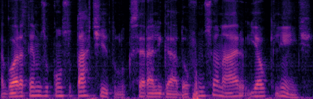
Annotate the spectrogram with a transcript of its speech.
Agora temos o consultar título, que será ligado ao funcionário e ao cliente.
